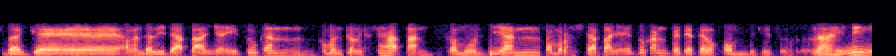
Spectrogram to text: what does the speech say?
sebagai pengendali datanya itu kan Kementerian Kesehatan. Kemudian pemroses datanya itu kan PT Telkom begitu. Nah ini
